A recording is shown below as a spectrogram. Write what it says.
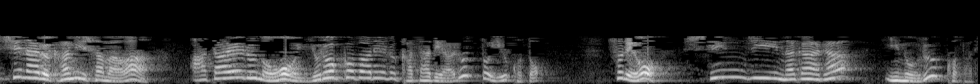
父なる神様は与えるのを喜ばれる方であるということ。それを信じながら祈ることで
